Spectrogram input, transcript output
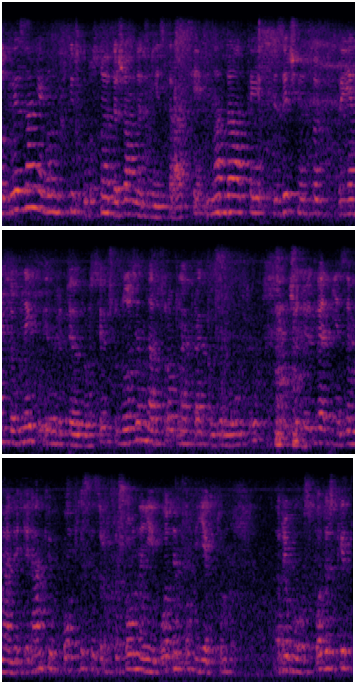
Зобов'язання Івано-Франківської обласної державної адміністрації надати фізичній особі підприємцю Гнику Ігорю Теодосійовичу дозвіл на розроблення проекту землеустрою щодо відведення земельної ділянки в комплексі з розташованим водним об'єктом рибогосподарської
